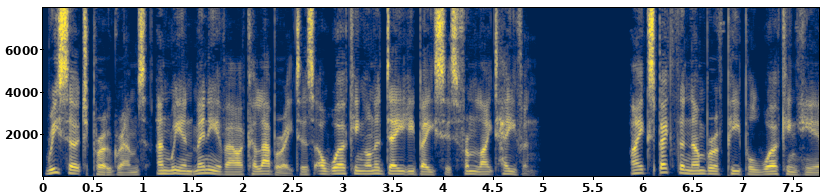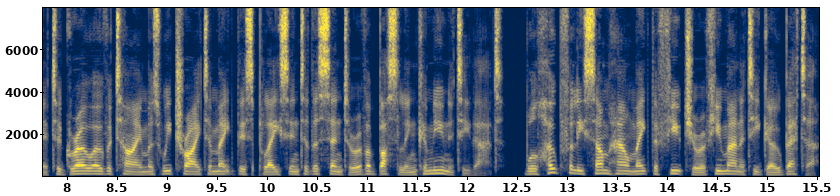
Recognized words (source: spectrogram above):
research programs, and we and many of our collaborators are working on a daily basis from Lighthaven. I expect the number of people working here to grow over time as we try to make this place into the center of a bustling community that will hopefully somehow make the future of humanity go better.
